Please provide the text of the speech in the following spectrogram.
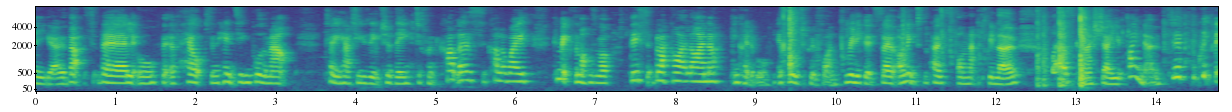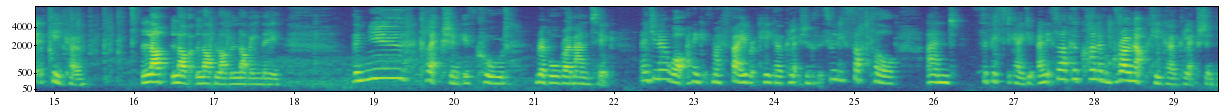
there you go. That's their little bit of helps and hints. You can pull them out, tell you how to use each of the different colours, colourways. You can mix them up as well. This black eyeliner, incredible. It's a waterproof one, really good. So I'll link to the post on that below. What else can I show you? I know, a quick bit of Kiko. Love, love, love, love, loving these. The new collection is called Rebel Romantic. And you know what? I think it's my favourite Kiko collection because it's really subtle and sophisticated and it's like a kind of grown-up Kiko collection.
